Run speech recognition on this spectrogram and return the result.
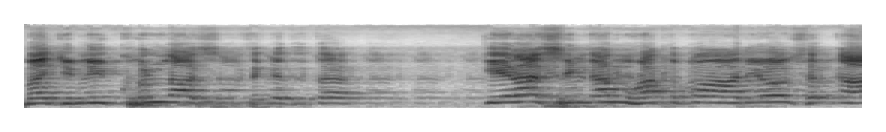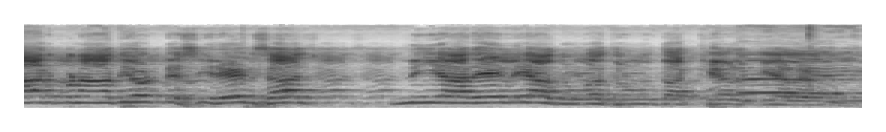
ਮੈਂ ਜਿੰਨੀ ਖੁੱਲਾ ਸਿੱਖ ਦਿੱਤਾ, ਕਿਹੜਾ ਸਿੰਘਾਂ ਨੂੰ ਹੱਥ ਪਾ ਦਿਓ, ਸਰਕਾਰ ਬਣਾ ਦਿਓ ਡਿਸੀਰੇਟ ਸਾਜ ਨਜ਼ਾਰੇ ਲਿਆ ਦੂੰਗਾ ਤੁਹਾਨੂੰ ਦਾਖੇ ਹਲਕੇ ਵਾਲਿਆਂ ਨੂੰ।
